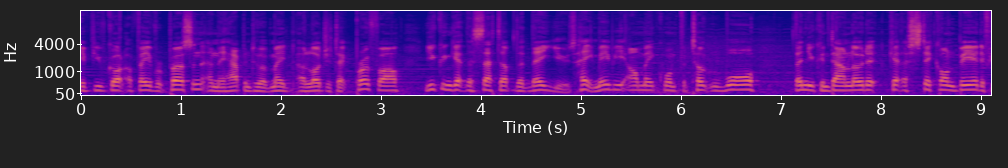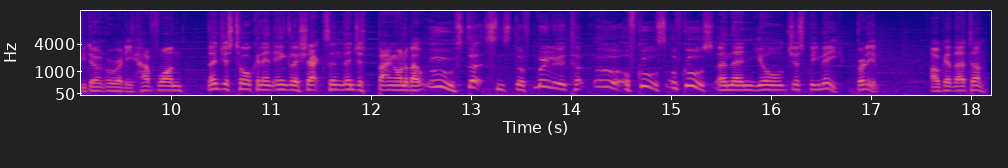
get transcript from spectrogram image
if you've got a favorite person and they happen to have made a Logitech profile, you can get the setup that they use. Hey, maybe I'll make one for Total War then you can download it, get a stick-on beard if you don't already have one. Then just talk in an English accent, then just bang on about, ooh, stats and stuff, melee attack, oh, of course, of course. And then you'll just be me. Brilliant. I'll get that done.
